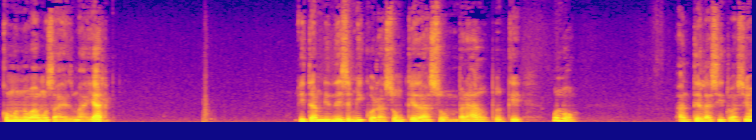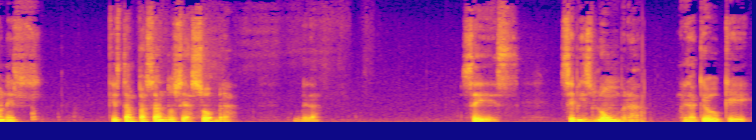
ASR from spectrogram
¿Cómo no vamos a desmayar? Y también dice, mi corazón queda asombrado, porque uno, ante las situaciones que están pasando, se asombra, se, se vislumbra, creo que,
